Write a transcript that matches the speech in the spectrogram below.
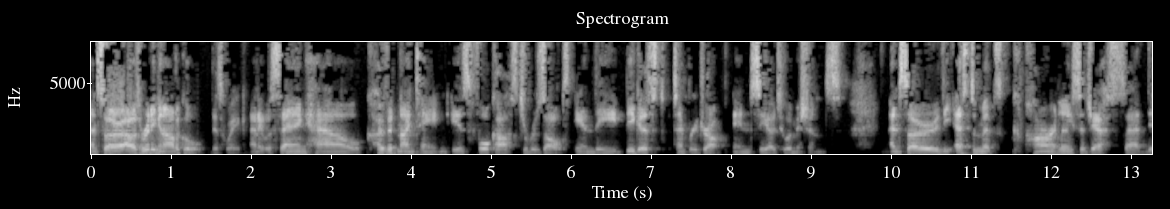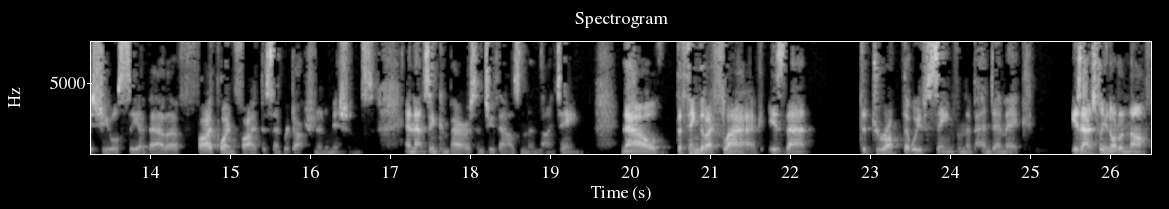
And so I was reading an article this week and it was saying how COVID-19 is forecast to result in the biggest temporary drop in CO2 emissions. And so the estimates currently suggest that this year we'll see about a 5.5% reduction in emissions. And that's in comparison to 2019. Now, the thing that I flag is that the drop that we've seen from the pandemic is actually not enough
